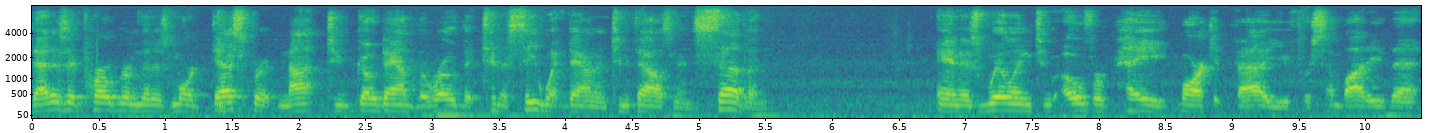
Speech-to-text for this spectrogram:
That is a program that is more desperate not to go down the road that Tennessee went down in 2007 and is willing to overpay market value for somebody that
